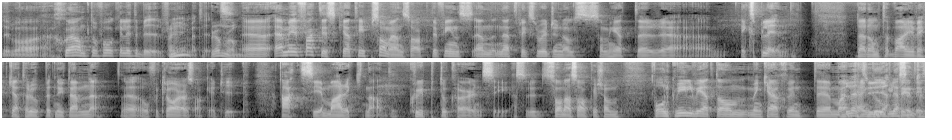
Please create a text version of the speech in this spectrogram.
det var skönt att få åka lite bil från gymmet hit. brum, brum. Eh, ja, men faktiskt ska jag tipsa om en sak. Det finns en Netflix Originals som heter eh, Explained. Där de varje vecka tar upp ett nytt ämne eh, och förklarar saker. Typ aktiemarknad, cryptocurrency. Alltså sådana saker som folk vill veta om men kanske inte man kan googla sig till.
